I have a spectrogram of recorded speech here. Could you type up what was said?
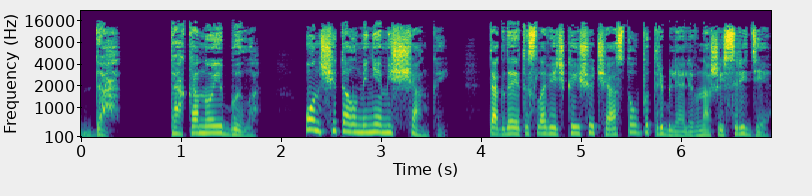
Да, так оно и было. Он считал меня мещанкой. Тогда это словечко еще часто употребляли в нашей среде,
